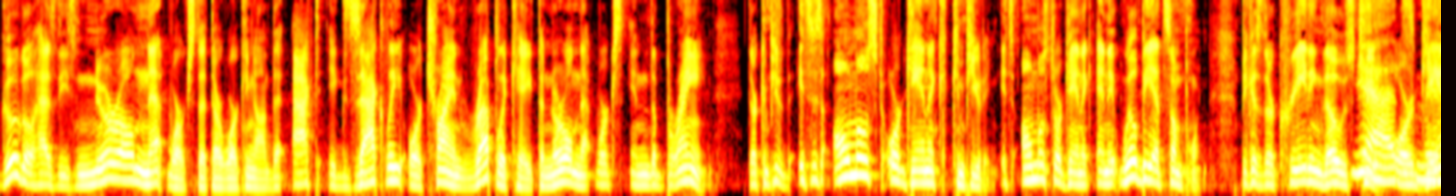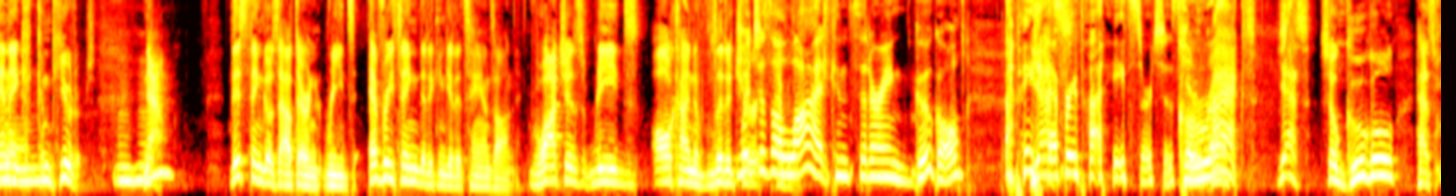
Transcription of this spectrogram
Google has these neural networks that they're working on that act exactly or try and replicate the neural networks in the brain. They're computer. It's this almost organic computing. It's almost organic, and it will be at some point because they're creating those too Yeah, organic moving. computers. Mm-hmm. Now, this thing goes out there and reads everything that it can get its hands on. Watches, reads all kind of literature, Which is a everything. lot considering Google. I mean, Yes. everybody searches. Google. Correct. Yes. So Google has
